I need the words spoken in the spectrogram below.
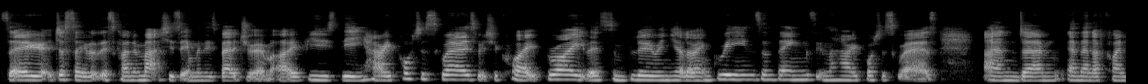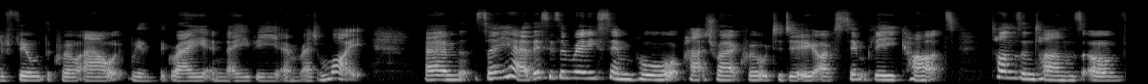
So just so that this kind of matches in with his bedroom, I've used the Harry Potter squares, which are quite bright. There's some blue and yellow and greens and things in the Harry Potter squares. And, um, and then I've kind of filled the quilt out with the grey and navy and red and white. Um, so yeah, this is a really simple patchwork quilt to do. I've simply cut tons and tons of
